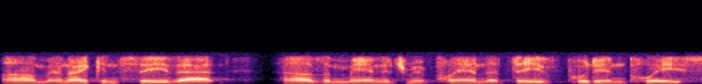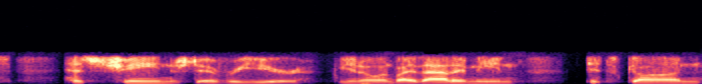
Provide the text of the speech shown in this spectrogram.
um, and I can say that uh, the management plan that they've put in place has changed every year. You know, and by that I mean it's gone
